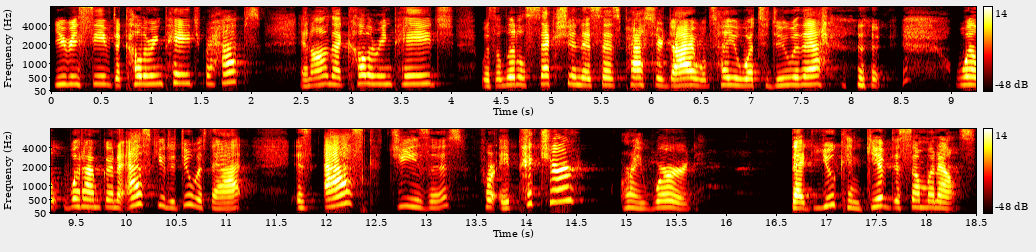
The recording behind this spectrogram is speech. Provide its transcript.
you received a coloring page, perhaps, and on that coloring page was a little section that says, Pastor Dye will tell you what to do with that. well, what I'm going to ask you to do with that is ask Jesus for a picture or a word that you can give to someone else.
